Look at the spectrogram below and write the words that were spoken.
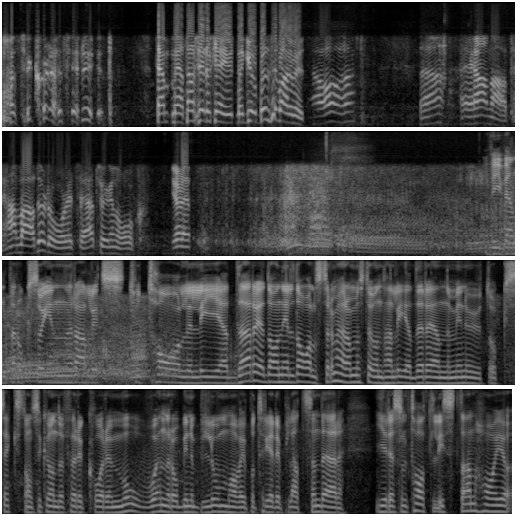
Vad tycker du det ser ut? Mätaren ser okej ut, men gubben ser varm ut. Ja, det är annat. Han laddar dåligt så jag är tvungen att åka. Gör det. Vi väntar också in rallyts totalledare Daniel Dahlström här om en stund. Han leder en minut och 16 sekunder före Kåre Moen. Robin Blom har vi på tredjeplatsen där. I resultatlistan har jag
